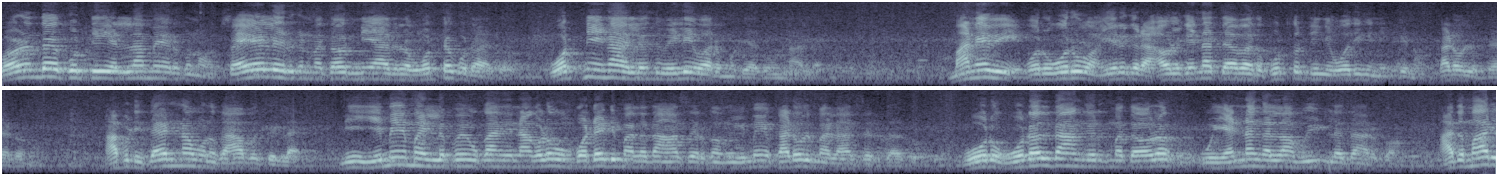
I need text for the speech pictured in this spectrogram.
குழந்தை குட்டி எல்லாமே இருக்கணும். செயல் இருக்கணுமே தவிர நீ அதில் ஒட்டக்கூடாது. ஒட்டினா அதுலேருந்து வெளியே வர முடியாது உன்னால். மனைவி ஒரு உருவம் இருக்கிற அவளுக்கு என்ன தேவை? அதை கொடுத்துட்டு ஒதுங்கி நிற்கணும் கடவுளை தேடணும். அப்படி தேடினா உனக்கு ஆபத்து இல்லை. நீ இமயமலையில் போய் உட்காந்தினா கூட உன் பொட்டாட்டி மேலே தான் ஆசை இருக்கும். இமய கடவுள் மேலே ஆசை இருக்காது. ஒரு உடல் தான் அங்கே இருக்குமே தவிர உன் எண்ணங்கள்லாம் வீட்டில் தான் இருக்கும். அது மாதிரி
